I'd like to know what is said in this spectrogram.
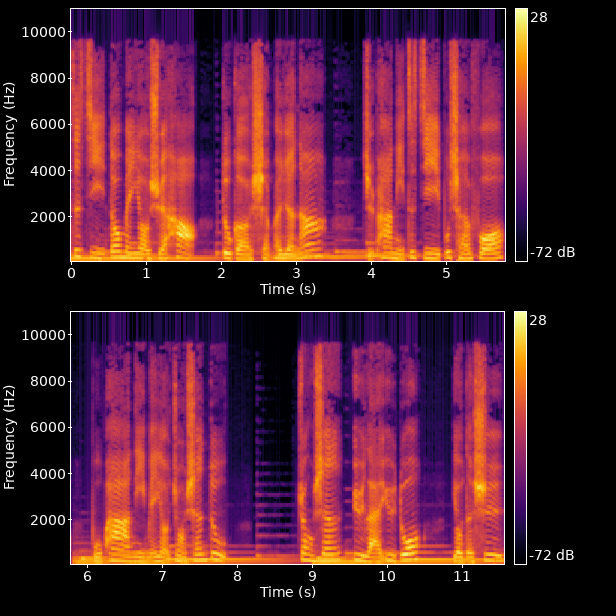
自己都没有学好，渡个什么人啊？只怕你自己不成佛，不怕你没有众生度。众生愈来愈多。有的事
